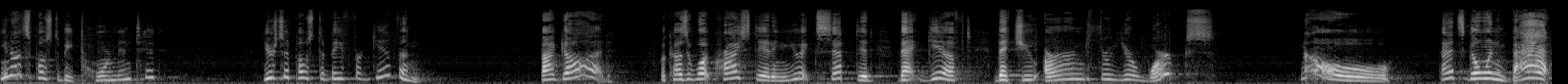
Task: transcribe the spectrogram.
you're not supposed to be tormented. You're supposed to be forgiven by God because of what Christ did, and you accepted that gift that you earned through your works. No, that's going back.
